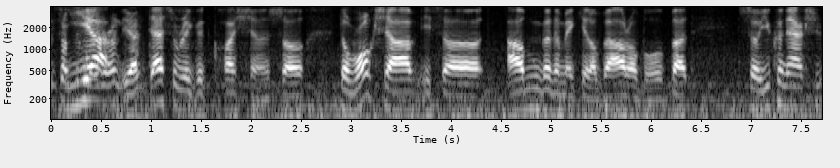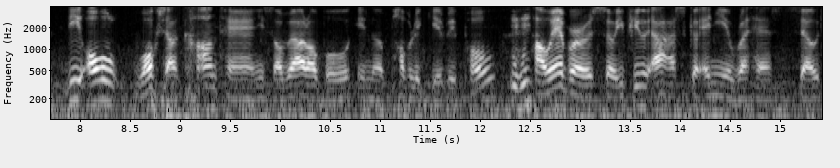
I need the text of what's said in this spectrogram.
something? Yeah, yeah. that's a really good question. So the workshop is uh, I'm gonna make it available, but so you can actually the all workshop content is available in a public Git repo. Mm-hmm. However, so if you ask any Red Hat sales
